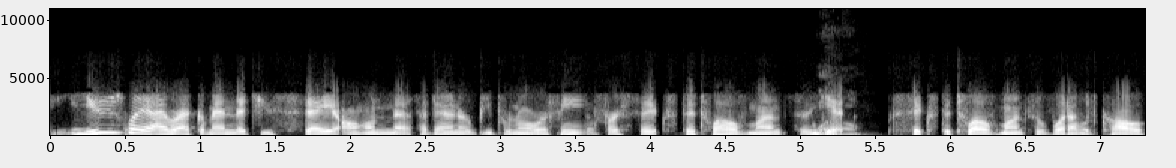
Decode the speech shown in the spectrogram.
usually, I recommend that you stay on methadone or buprenorphine for six to twelve months and get six to twelve months of what I would call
